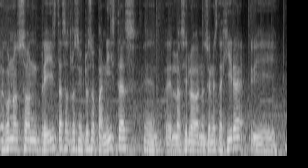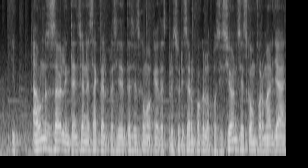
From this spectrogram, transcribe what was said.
Algunos son priistas, otros incluso panistas, eh, así lo anunció en esta gira y, aún no se sabe la intención exacta del presidente, si es como que despresurizar un poco la oposición, si es conformar ya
